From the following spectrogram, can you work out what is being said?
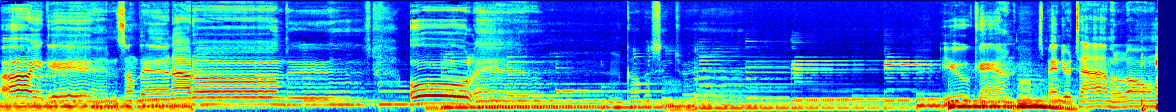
Are you getting something out of this? Oh. You can spend your time alone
